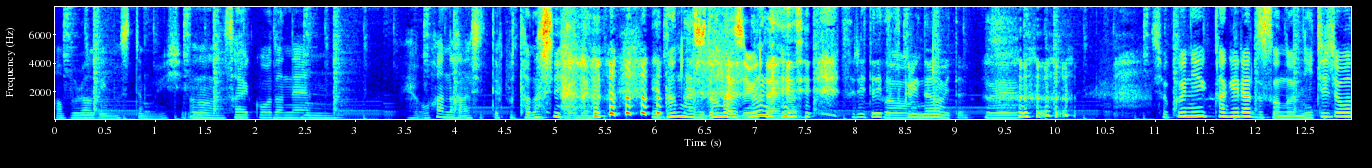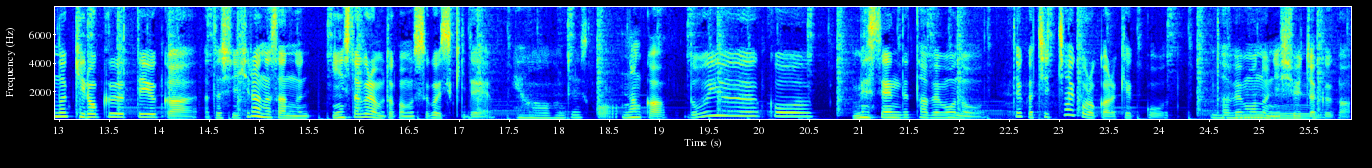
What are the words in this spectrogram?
油揚げにしてもいいし、うん最高だね、うん。えご飯の話ってやっぱ楽しいよね。えどんな味どんな味みたいな、ねそれどうやって作るのみたいな食に限らずその日常の記録っていうか私平野さんのインスタグラムとかもすごい好きで。いやー本当ですか。なんかどういうこう目線で食べ物をっていうかちっちゃい頃から結構食べ物に執着が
